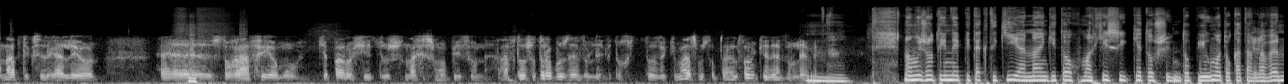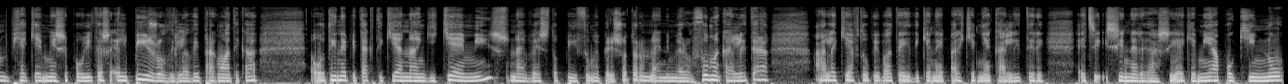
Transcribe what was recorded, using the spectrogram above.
ανάπτυξη εργαλείων ε, στο γραφείο μου και παροχή τους να χρησιμοποιηθούν. Αυτός ο τρόπος δεν δουλεύει. Το, το δοκιμάσαμε στο παρελθόν και δεν δουλεύει. Ναι. Νομίζω ότι είναι επιτακτική η ανάγκη, το έχουμε αρχίσει και το συνειδητοποιούμε, το καταλαβαίνουμε πια και εμείς οι πολίτες. Ελπίζω δηλαδή πραγματικά ότι είναι επιτακτική ανάγκη και εμείς να ευαισθητοποιηθούμε περισσότερο, να ενημερωθούμε καλύτερα, αλλά και αυτό που είπατε ήδη και να υπάρχει και μια καλύτερη έτσι, συνεργασία και μια από κοινού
